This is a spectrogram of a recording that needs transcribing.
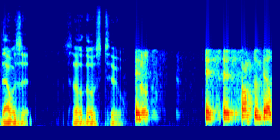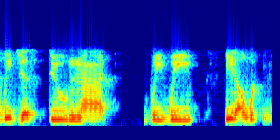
That was it. So those two. it's it's it's something that we just do not we we you know we,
